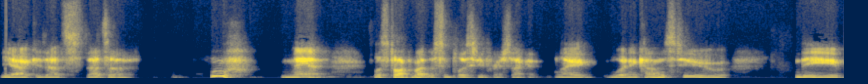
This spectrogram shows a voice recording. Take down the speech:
yeah, because that's that's a whew, man. Let's talk about the simplicity for a second. Like when it comes to the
